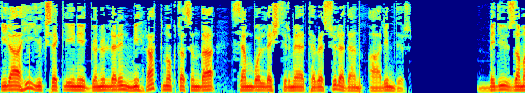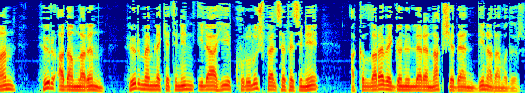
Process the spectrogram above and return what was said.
ilahi yüksekliğini gönüllerin mihrak noktasında sembolleştirmeye tevessül eden alimdir. Bediüzzaman hür adamların hür memleketinin ilahi kuruluş felsefesini akıllara ve gönüllere nakşeden din adamıdır.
